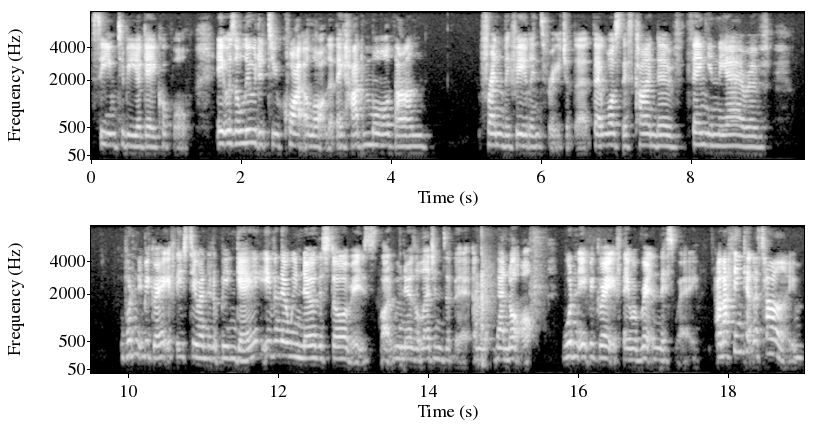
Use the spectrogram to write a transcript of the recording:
seemed to be a gay couple. It was alluded to quite a lot that they had more than friendly feelings for each other. There was this kind of thing in the air of wouldn't it be great if these two ended up being gay? Even though we know the stories, like we know the legends of it, and they're not. Wouldn't it be great if they were written this way? And I think at the time,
